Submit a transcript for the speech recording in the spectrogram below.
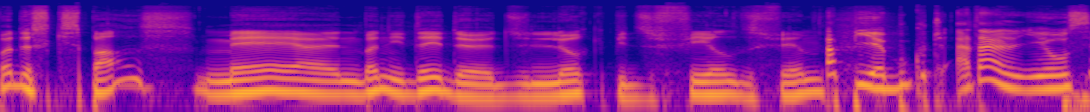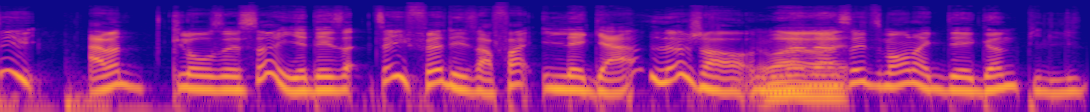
Pas de ce qui se passe, mais euh, une bonne idée de, du look puis du feel du film. Ah, puis il y a beaucoup de... Attends, il y a aussi avant de closer ça, il y a des, tu sais, il fait des affaires illégales, là, genre Ouais, menacer du monde avec des guns puis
